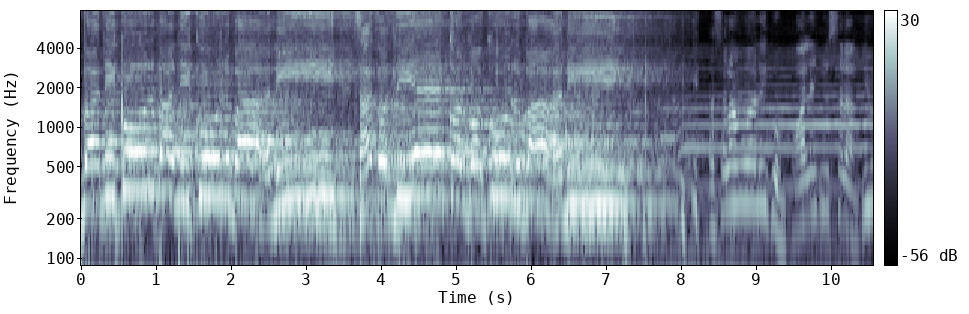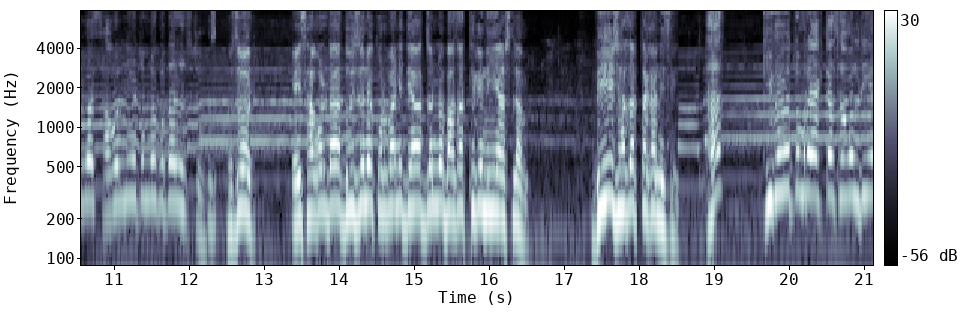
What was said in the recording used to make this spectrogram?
কুরবানি কুরবানি কুরবানি। ছাগল দিয়ে করব কুরবানি। আসসালামু আলাইকুম। ওয়ালাইকুম আসসালাম। কি বাবা ছাগল নিয়ে তোমরা কোথায় যাচ্ছ হুজুর এই ছাগলটা দুইজনে কোরবানি দেওয়ার জন্য বাজার থেকে নিয়ে আসলাম। বিশ হাজার টাকা নিছি। হ্যাঁ? কীভাবে তোমরা একটা ছাগল দিয়ে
